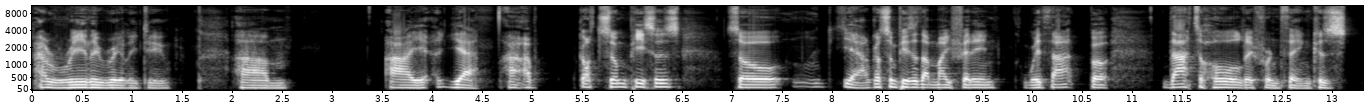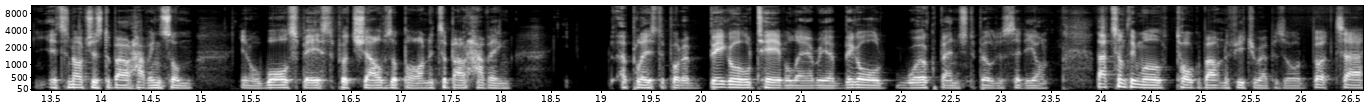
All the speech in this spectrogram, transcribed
I really, really do. Um, I yeah, I, I've got some pieces. So yeah, I've got some pieces that might fit in with that, but that's a whole different thing because it's not just about having some, you know, wall space to put shelves up on. It's about having a place to put a big old table area, big old workbench to build your city on. That's something we'll talk about in a future episode. But uh,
